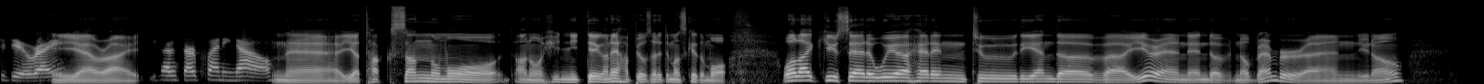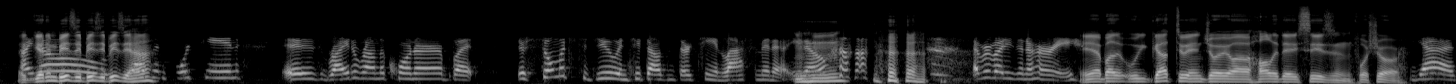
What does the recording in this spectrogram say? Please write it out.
to do, right? Yeah, right. You got to start planning now. ねえいやたくさんのもうあの日日程がね発表されてますけども Well, like you said, we are heading to the end of uh, year and end of November, and you know, I getting busy, know, busy, busy, huh? 2014 is right around the corner, but there's so much to do in 2013, last minute, you know? Mhm. Everybody's in a hurry. yeah, but we got to enjoy our holiday season for sure. Yes,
